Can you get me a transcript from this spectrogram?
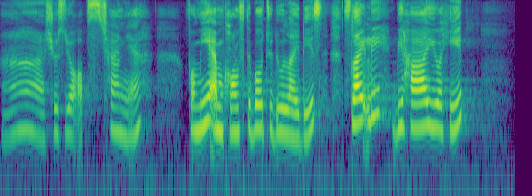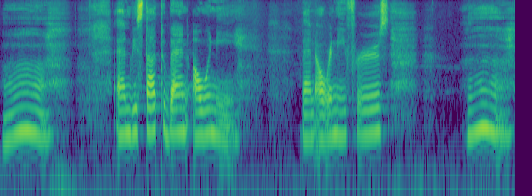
Ah, choose your option, yeah. For me, I'm comfortable to do like this, slightly behind your hip. Mm. And we start to bend our knee. Bend our knee first. Mm.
